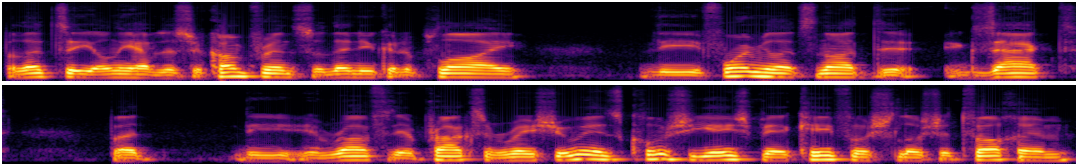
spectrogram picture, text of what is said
but let's say you only have the circumference, so then you could apply the formula. It's not the exact, but the rough, the approximate ratio is kol yesh be'akefo shlosha tvachim.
